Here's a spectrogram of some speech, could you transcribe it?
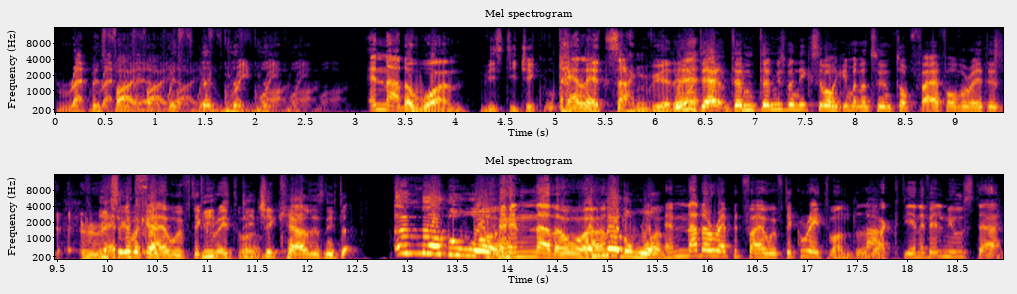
Rapid, fire, with, the great one. Another one, wie es DJ Khaled sagen Uh, würde. der, der, der müssen wir nächste Woche gehen wir dann zu den Top 5 overrated. Rapid sag aber gleich, fire with the D- great one. DJ Khaled ist nicht der. Another one! Another one. Another one! Another Rapid Fire with the Great One. Lag, die NFL News der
